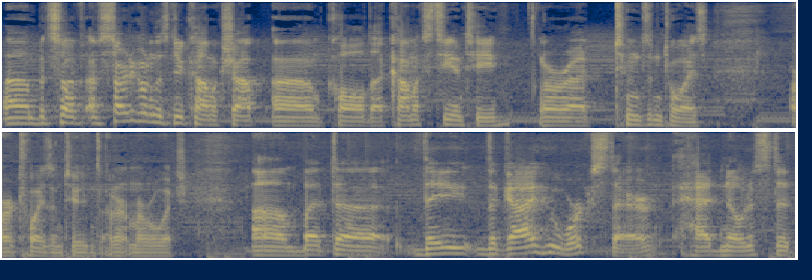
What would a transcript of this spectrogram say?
Um, but so I've, I've started going to this new comic shop um, called uh, Comics TNT or uh, Tunes and Toys, or Toys and Tunes. I don't remember which. Um, but uh, they, the guy who works there, had noticed that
